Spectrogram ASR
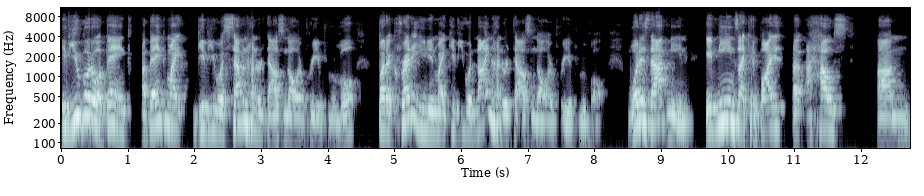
if you go to a bank, a bank might give you a $700,000 pre approval, but a credit union might give you a $900,000 pre approval. What does that mean? It means I could buy a, a house um,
